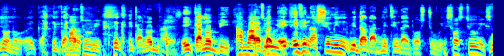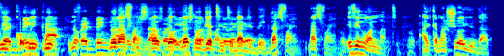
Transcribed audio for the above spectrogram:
no, no. It cannot, About two weeks. it cannot, it cannot be. About uh, two but weeks. even assuming without admitting that it was two weeks. It was two weeks. We, Fred we, Binka, we, no, Fred Binka, no, that's fine. Let's, let's not get into that here. debate. That's fine. That's fine. Okay. Even one month. Okay. I can assure you that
